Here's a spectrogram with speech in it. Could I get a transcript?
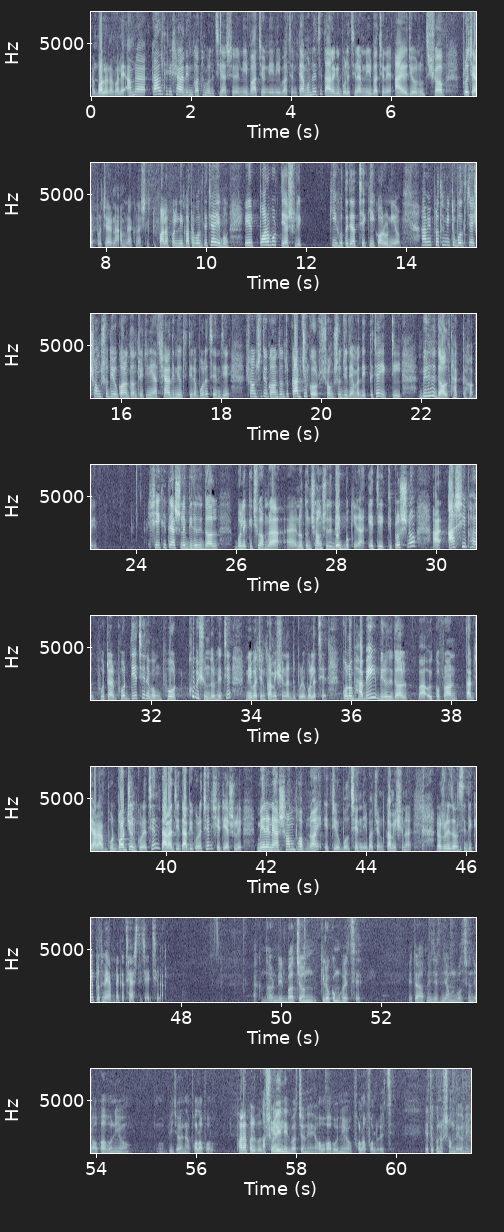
বলানা বলে। আমরা কাল থেকে সারাদিন কথা বলেছি আসলে নির্বাচন নিয়ে। নির্বাচন কেমন হয়েছে তার আগে বলেছিলাম নির্বাচনের আয়োজন, উৎসব, প্রচার, প্রচারণা। আমরা এখন আসলে একটু ফলাফল নিয়ে কথা বলতে চাই এবং এর পরবর্তী আসলে কি হতে যাচ্ছে, কি করণীয়? আমি প্রথমে একটু বলতে চাই সংসদীয় গণতন্ত্র। এটি নিয়ে আজ সারাদিনই অতিথিরা বলেছেন যে, সংসদীয় গণতন্ত্র কার্যকর সংসদ যদি আমরা দেখতে চাই, একটি বিরোধী দল থাকতে হবে। সেই ক্ষেত্রে আসলে বিরোধী দল বলে কিছু আমরা নতুন সংসদে দেখব কিনা, এটি একটি প্রশ্ন। আর আশি ভাগ ভোটার ভোট দিয়েছেন এবং ভোট খুবই সুন্দর হয়েছে, নির্বাচন কমিশনার দুপুরে বলেছেন। কোনোভাবেই বিরোধী দল বা ঐক্যফ্রন্ট তার যারা ভোট বর্জন করেছেন, তারা যে দাবি করেছেন, সেটি আসলে মেনে নেওয়া সম্ভব নয়, এটিও বলছেন নির্বাচন কমিশনার। ডক্টর রেজন সিদ্দিকি, প্রথমে আপনার কাছে আসতে চাইছিলাম। এখন ধর নির্বাচন কীরকম হয়েছে? এটা আপনি যে যেমন বলছেন যে অভাবনীয় বিজয় না ফলাফল। ফলাফল আসলে নির্বাচনে অভাবনীয় ফলাফল হয়েছে এতে কোনো সন্দেহ নেই।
